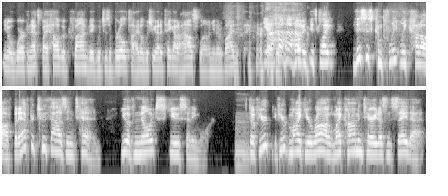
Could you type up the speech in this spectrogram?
you know work, and that's by Helga Kvanvig, which is a Brill title, which you got to take out a house loan, you know, to buy the thing. yeah. so it, it's like this is completely cut off. But after 2010, you have no excuse anymore. Mm. So if you're if you're Mike, you're wrong. My commentary doesn't say that.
